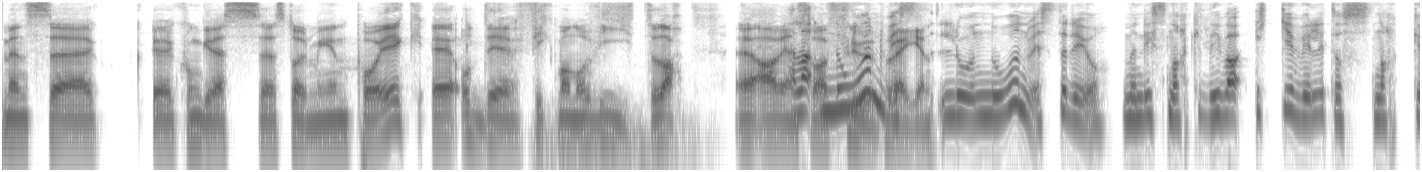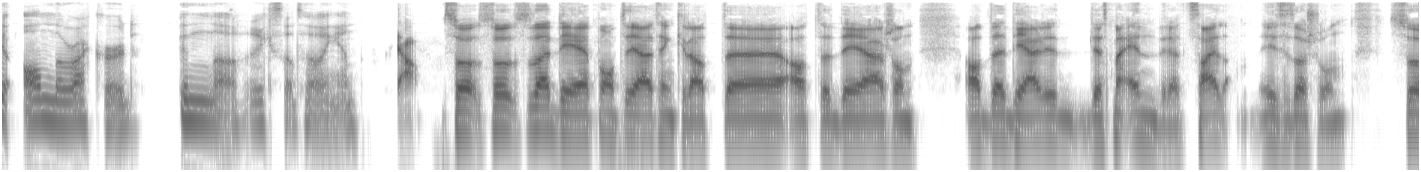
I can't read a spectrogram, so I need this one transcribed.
mens kongressstormingen pågikk, eh, og det fikk man å vite, da. Eh, av en Eller, som var flue på veggen. Visste, noen visste det jo, men de, snakket, de var ikke villige til å snakke on the record under riksrettshøringen. Ja, så, så, så, det er det på en måte jeg tenker at, at det er sånn At det er det som har endret seg da, i situasjonen. Så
